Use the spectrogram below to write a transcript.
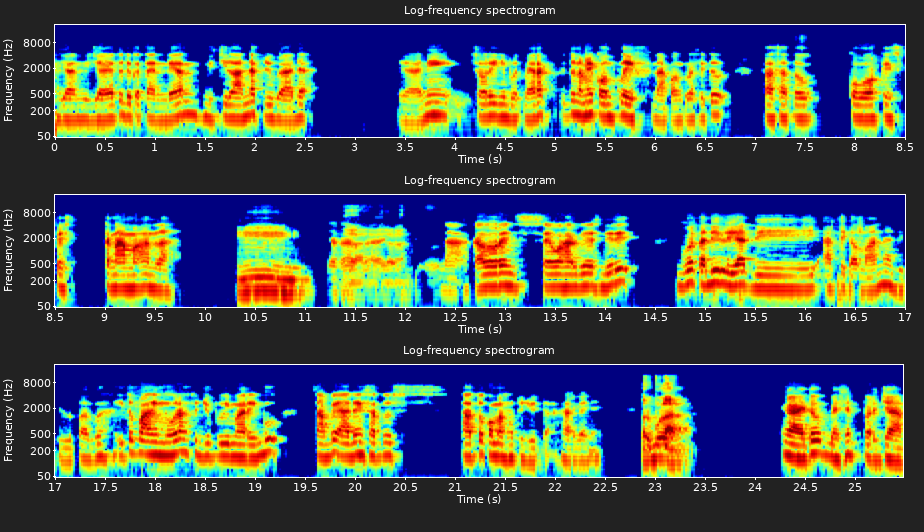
di Jalan Wijaya tuh deket Tendean. Di Cilandak juga ada. Ya, ini sorry nyebut merek. Itu namanya Conclave. Nah, Conclave itu salah satu co-working space kenamaan lah. Hmm, ya Jakarta ya ya. gitu. Nah, kalau range sewa harganya sendiri, gue tadi lihat di artikel mana gitu lupa gue. Itu paling murah tujuh puluh lima ribu sampai ada yang satu satu koma satu juta harganya. Per bulan. Nggak, itu biasanya per jam.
